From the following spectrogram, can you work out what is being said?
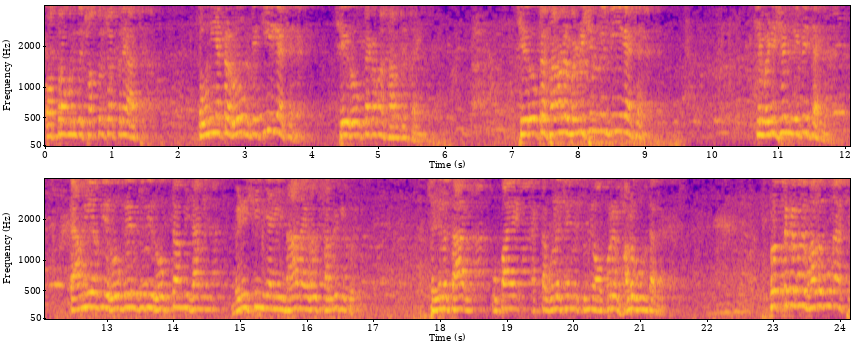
পত্রাবলীতে ছত্র ছত্রে আছে। তো উনি একটা রোগ দেখিয়ে গেছেন। সেই রোগটাকে আমরা সারাতে চাই না। সেই রোগটা সারানোর মেডিসিন উনি দিয়ে গেছেন। সে মেডিসিন নিতে চাই না। তাই আমি আপনি রোগের যদি রোগটা আমি জানি মেডিসিন জানি, না নাই রোগ সারবে কি করে? সেই জন্য তার উপায় একটা বলেছেন তুমি অপরের ভালো গুণটা দেখ প্রত্যেকের মধ্যে ভালো গুণ আছে।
